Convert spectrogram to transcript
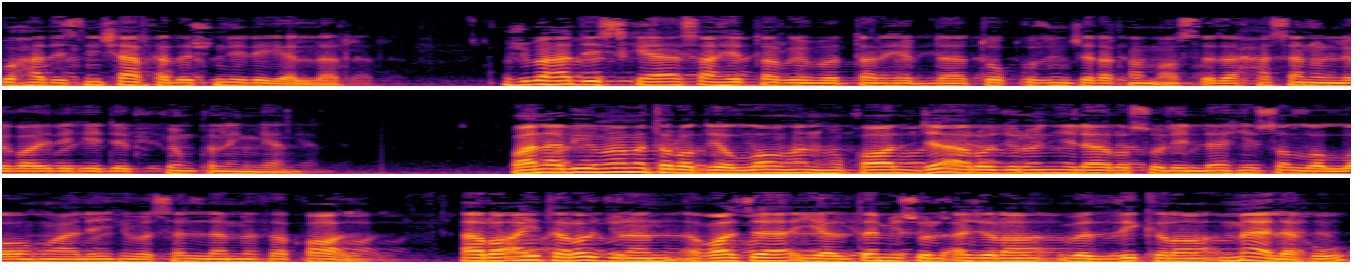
bu hadisning sharhida shunday deganlar ushbu hadisga sahih targ'ibot tarhibda to'qqizinchi raqam ostida hasanul lig'oyrihi deb hukm qilingan وعن ابي امامه رضي الله عنه قال جاء رجل الى رسول الله صلى الله عليه وسلم فقال أرأيت رجلا غزا يلتمس الأجر والذكر ما له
